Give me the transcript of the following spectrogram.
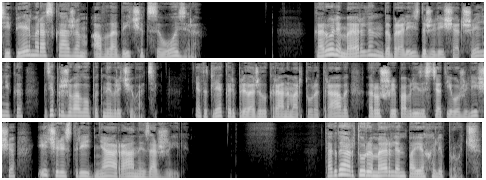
Теперь мы расскажем о владычице озера. Король и Мерлин добрались до жилища отшельника, где проживал опытный врачеватель. Этот лекарь приложил к ранам Артура травы, росшие поблизости от его жилища, и через три дня раны зажили. Тогда Артур и Мерлин поехали прочь.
